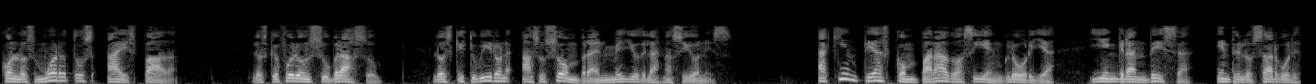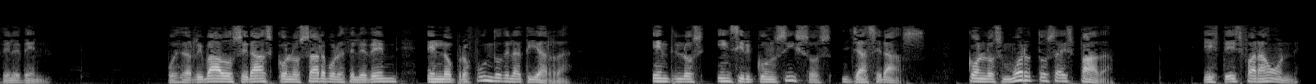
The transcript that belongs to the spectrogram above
con los muertos a espada, los que fueron su brazo, los que estuvieron a su sombra en medio de las naciones. ¿A quién te has comparado así en gloria y en grandeza entre los árboles del Edén? Pues derribado serás con los árboles del Edén en lo profundo de la tierra, entre los incircuncisos yacerás, con los muertos a espada. Este es Faraón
